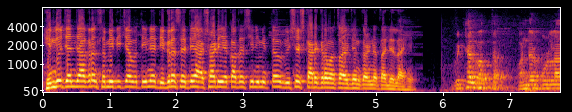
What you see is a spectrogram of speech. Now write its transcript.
हिंदू जनजागरण समितीच्या वतीने दिग्रस येथे आषाढी एकादशी निमित्त विशेष कार्यक्रमाचं आयोजन करण्यात आलेलं आहे. विठ्ठल भक्त पंढरपूरला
